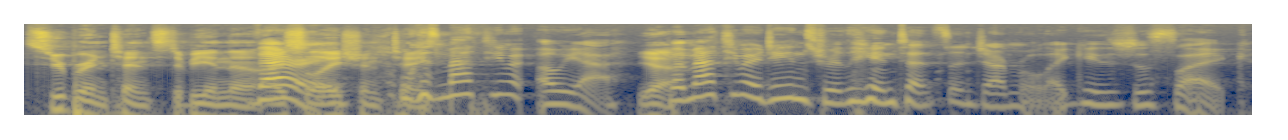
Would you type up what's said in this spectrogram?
super intense to be in the Very. isolation tank. Because Matthew, oh yeah, Yeah. But Matthew Modine's really intense in general. Like he's just like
